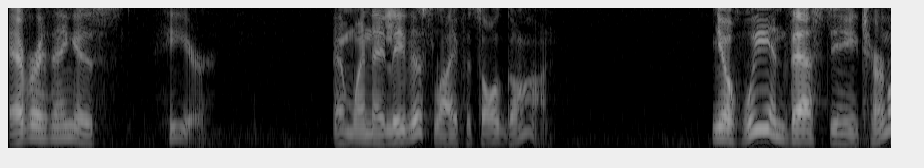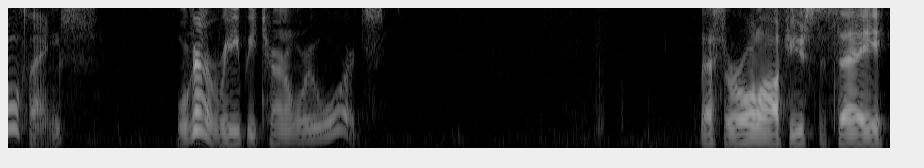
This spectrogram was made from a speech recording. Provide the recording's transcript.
everything is here. And when they leave this life, it's all gone. You know, if we invest in eternal things, we're going to reap eternal rewards. Lester Roloff used to say,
